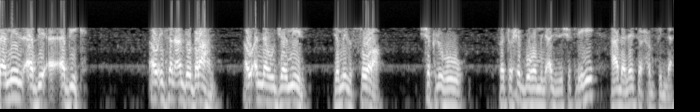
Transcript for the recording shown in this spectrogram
زميل أبي أبيك. أو إنسان عنده دراهم أو أنه جميل جميل الصورة شكله فتحبه من أجل شكله هذا ليس حب في الله.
